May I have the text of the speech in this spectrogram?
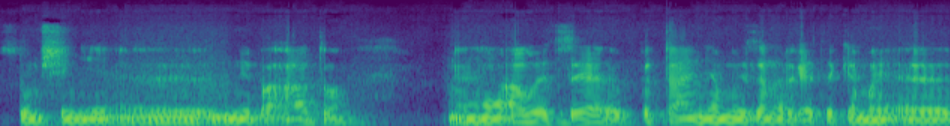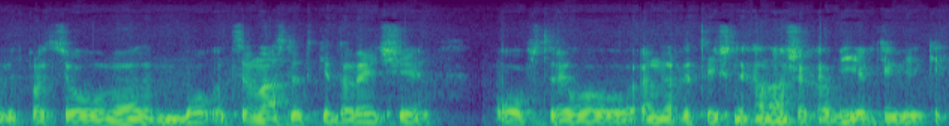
в Сумщині е, небагато. Але це питання ми з енергетиками відпрацьовуємо. Бо це наслідки, до речі, обстрілу енергетичних наших об'єктів, які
